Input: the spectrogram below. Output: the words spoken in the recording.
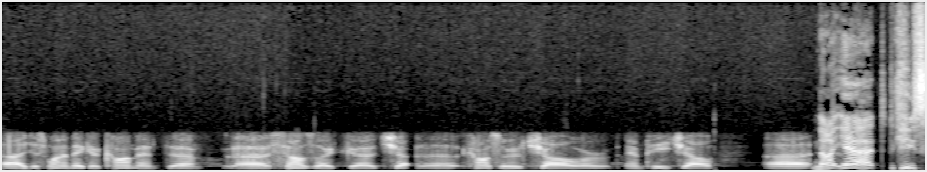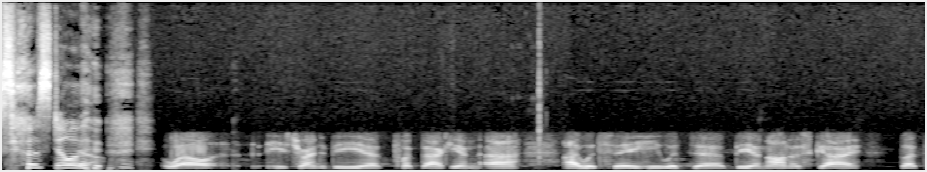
Uh, I just want to make a comment. Uh, uh, sounds like uh, Ch- uh, Councillor Chow or MP Chow. Uh, Not yet. He's still. Yeah. well, he's trying to be uh, put back in. Uh, I would say he would uh, be an honest guy, but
